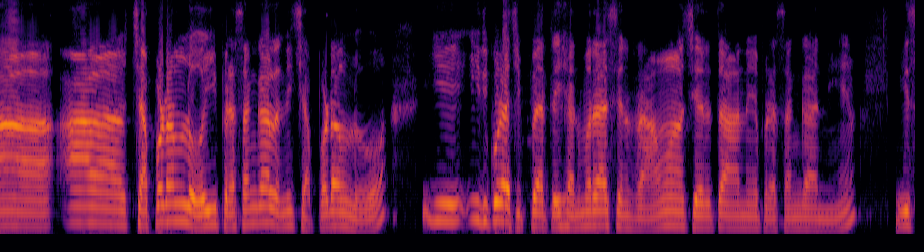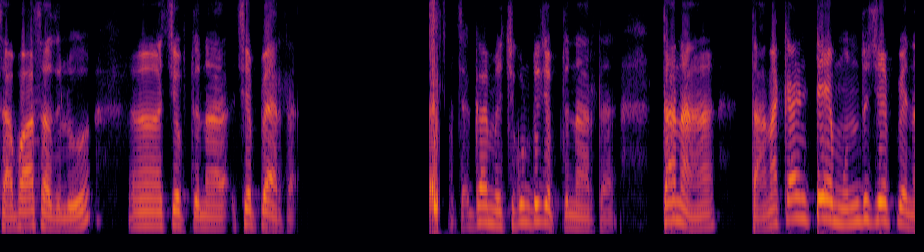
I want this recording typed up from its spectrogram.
ఆ ఆ చెప్పడంలో ఈ ప్రసంగాలన్నీ చెప్పడంలో ఈ ఇది కూడా చెప్పారట. ఈ హనుమ రాసిన రామచరిత అనే ప్రసంగాన్ని ఈ సభాసదులు చెప్తున్నారు చెప్పారట. చక్కగా మెచ్చుకుంటూ చెప్తున్నారట. తన తనకంటే ముందు చెప్పిన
